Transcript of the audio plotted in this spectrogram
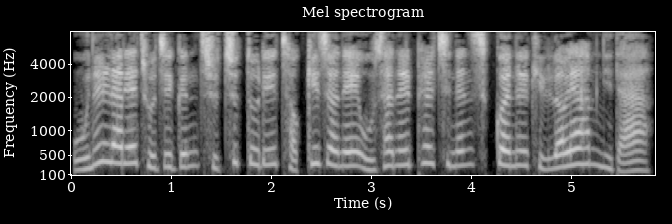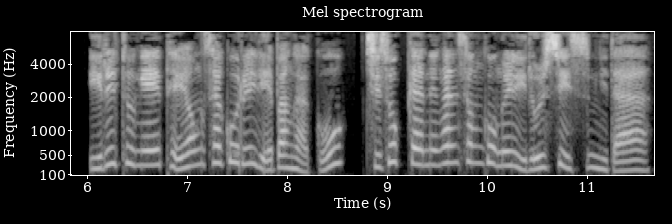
오늘날의 조직은 주춧돌이 적기 전에 우산을 펼치는 습관을 길러야 합니다. 이를 통해 대형 사고를 예방하고 지속 가능한 성공을 이룰 수 있습니다.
